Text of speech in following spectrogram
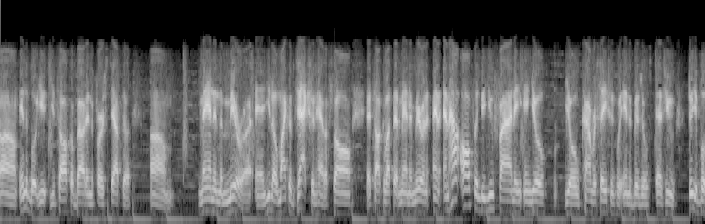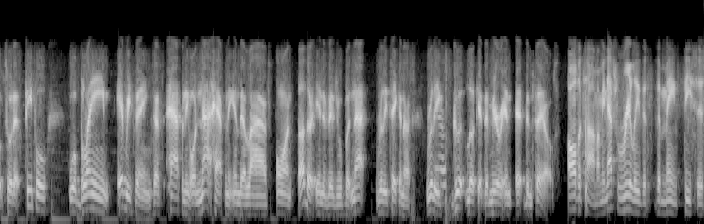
um, in the book you you talk about in the first chapter, um, man in the mirror, and you know Michael Jackson had a song that talked about that man in the mirror, and and, and how often do you find in, in your your conversations with individuals as you do your book tour that people will blame everything that's happening or not happening in their lives on other individuals, but not really taking a really good look at the mirror in, at themselves. all the time. I mean, that's really the the main thesis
